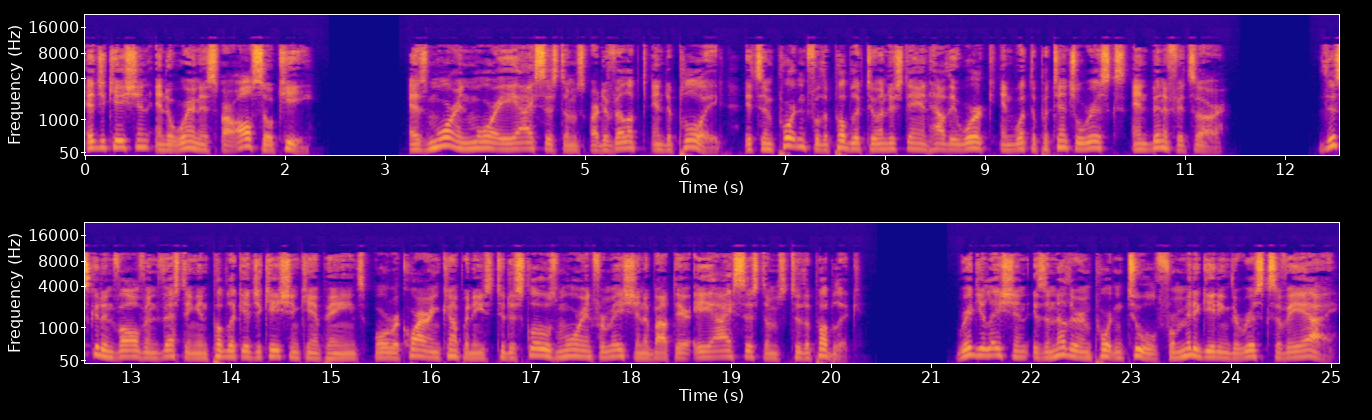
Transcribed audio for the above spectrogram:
Education and awareness are also key. As more and more AI systems are developed and deployed, it's important for the public to understand how they work and what the potential risks and benefits are. This could involve investing in public education campaigns or requiring companies to disclose more information about their AI systems to the public. Regulation is another important tool for mitigating the risks of AI.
